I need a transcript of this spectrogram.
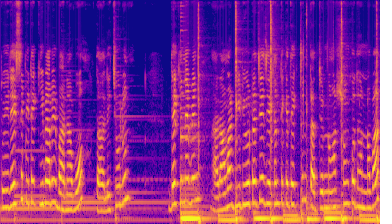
তো এই রেসিপিটা কীভাবে বানাবো, তাহলে চলুন দেখে নেবেন। আর আমার ভিডিওটা যে যেখান থেকে দেখছেন, তার জন্য অসংখ্য ধন্যবাদ।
